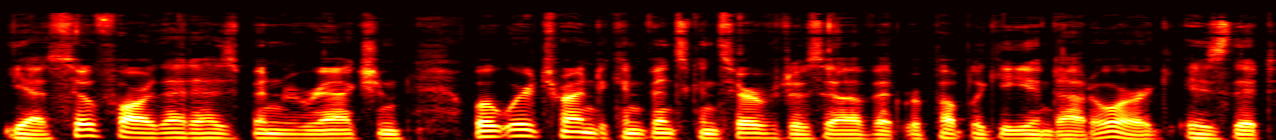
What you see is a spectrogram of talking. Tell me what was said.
Yeah, so far that has been the reaction. What we're trying to convince conservatives of at republicen.org is that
